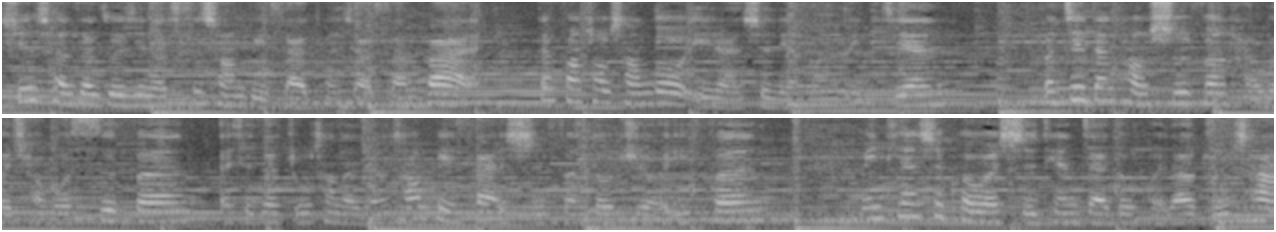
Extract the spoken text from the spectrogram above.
星辰在最近的四场比赛吞下三败，防守强度依然是联盟顶尖。本季单场失分还未超过四分，而且在主场的两场比赛失分都只有一分。明天是暌违十天再度回到主场，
